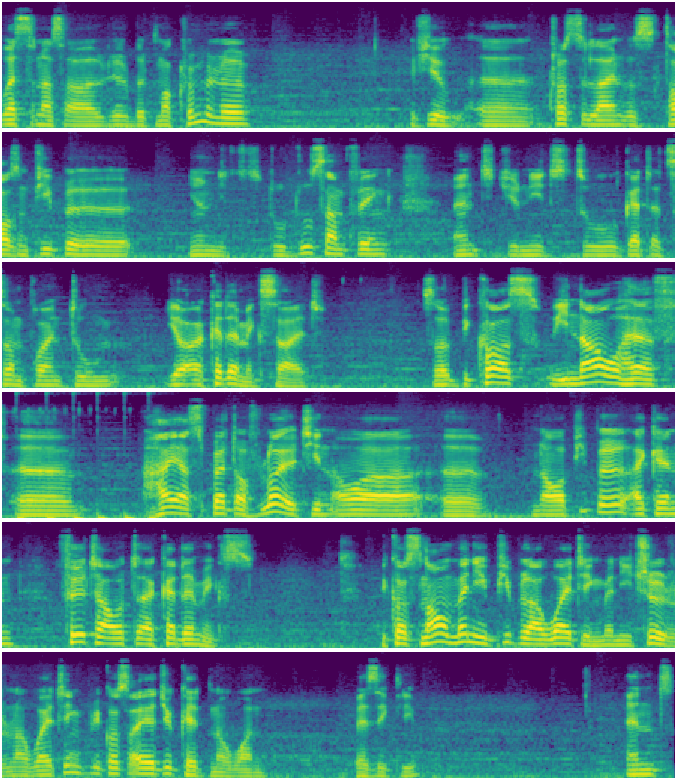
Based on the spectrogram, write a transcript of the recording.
Westerners are a little bit more criminal. If you uh, cross the line with 1000 people, you need to do something, and you need to get at some point to your academic side. So because we now have a higher spread of loyalty in our uh, in our people, I can filter out academics. Because now many people are waiting, many children are waiting, because I educate no one, basically. And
